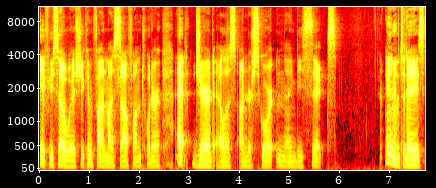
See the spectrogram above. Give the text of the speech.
if you so wish, you can find myself on Twitter at Jared Ellis underscore 96. In today's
